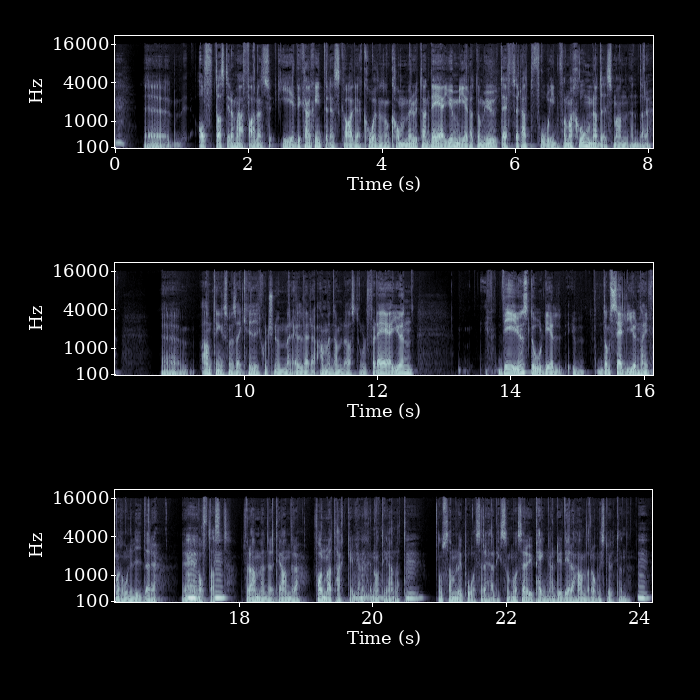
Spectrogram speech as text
Mm. Eh, oftast i de här fallen så är det kanske inte den skadliga koden som kommer utan det är ju mer att de är ute efter att få information av dig som användare. Eh, antingen som jag säger kreditkortsnummer eller användarlösenord för det är ju en det är ju en stor del, de säljer ju den här informationen vidare eh, mm. oftast mm. för att använda det till andra former av attacker mm. kanske någonting annat. Mm. De samlar ju på sig det här liksom och så är det ju pengar, det är det det handlar om i slutändan. Mm.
